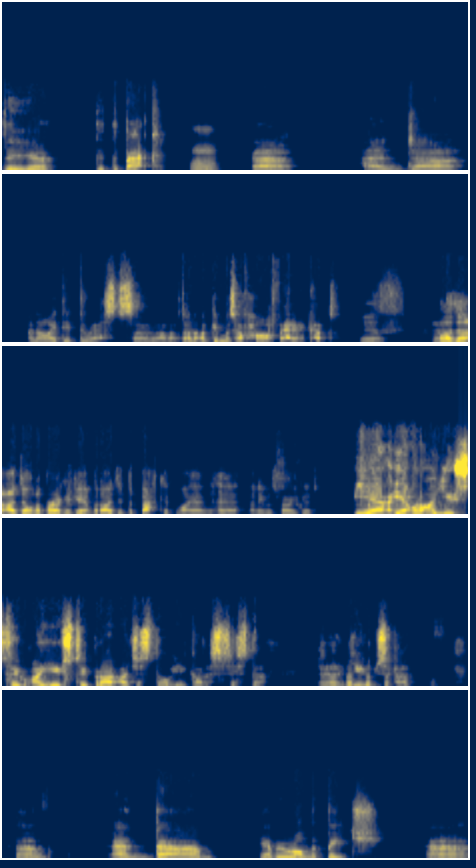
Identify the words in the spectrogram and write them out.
the uh, did the back, Mm. uh, and uh, and I did the rest. So I've done. I've given myself half a haircut. Yeah. Well, I don't. Um, I don't want to brag again, but I did the back of my own hair, and it was very good. yeah, yeah. Well, I used to. I used to, but I, I just thought you got a sister. Uh, use her. Um, and um, yeah, we were on the beach, uh,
